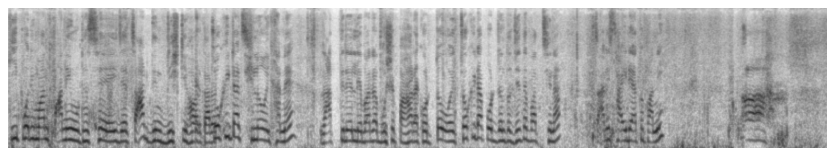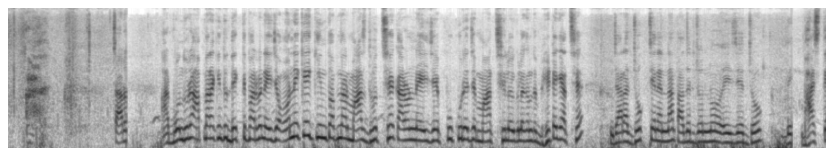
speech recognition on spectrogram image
কি পরিমাণ পানি উঠেছে, এই যে চার দিন বৃষ্টি হওয়ার কারণে। চকিটা ছিল ওইখানে। রাত্রে লেবাররা বসে পাহারা করতো। ওই চকিটা পর্যন্ত যেতে পারছি না। চারি সাইডে এত পানি। আহ! আর বন্ধুরা, আপনারা কিন্তু দেখতে পারবেন এই যে অনেকেই কিন্তু আপনার মাছ ধরছে, কারণ এই যে পুকুরে যে মাছ ছিল, ওইগুলো কিন্তু ভেটে গেছে। যারা যোগ চেনেন না, তাদের জন্য এই যে যোগ ভাসতে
